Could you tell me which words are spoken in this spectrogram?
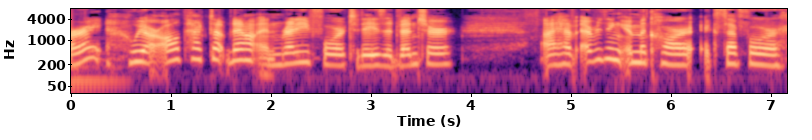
All right, we are all packed up now and ready for today's adventure. I have everything in the car except for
